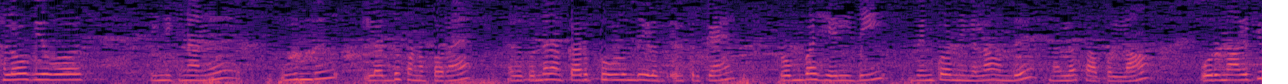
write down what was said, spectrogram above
ஹலோ வியூவர்ஸ் இன்னைக்கு நான் உளுந்து லட்டு பண்ண போகிறேன் அதுக்கு வந்து நான் கருப்பு உளுந்து எடு எடுத்திருக்கேன். ரொம்ப ஹெல்தி பெண் குழந்தைங்கள்லாம் வந்து நல்லா சாப்பிட்லாம். ஒரு நாளைக்கு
